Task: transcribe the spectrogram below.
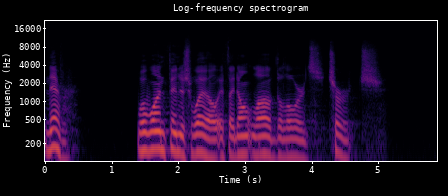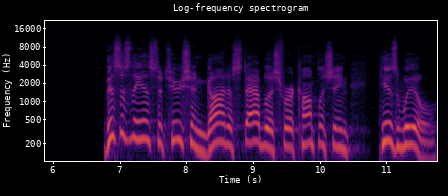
Never will one finish well if they don't love the Lord's church. This is the institution God established for accomplishing His will.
